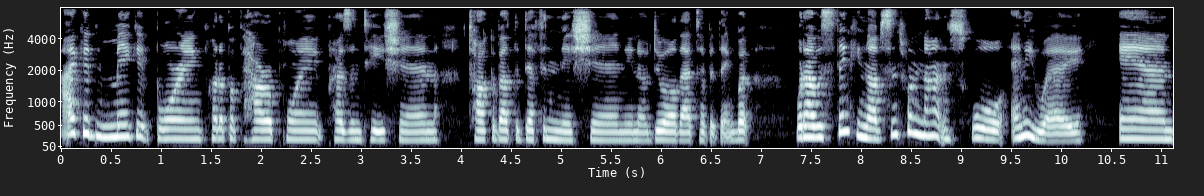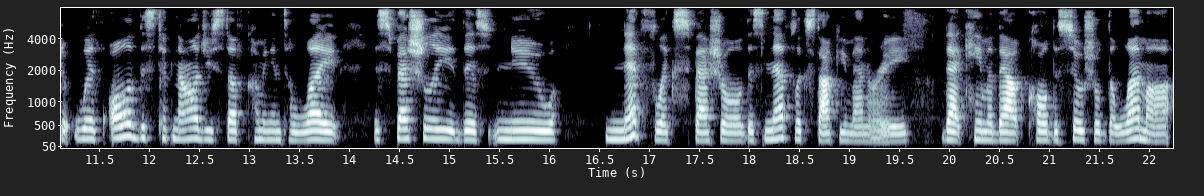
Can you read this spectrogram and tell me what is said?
I could make it boring, put up a PowerPoint presentation, talk about the definition, you know, do all that type of thing. But what I was thinking of, since we're not in school anyway, and with all of this technology stuff coming into light, especially this new Netflix special, this Netflix documentary that came about called The Social Dilemma,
